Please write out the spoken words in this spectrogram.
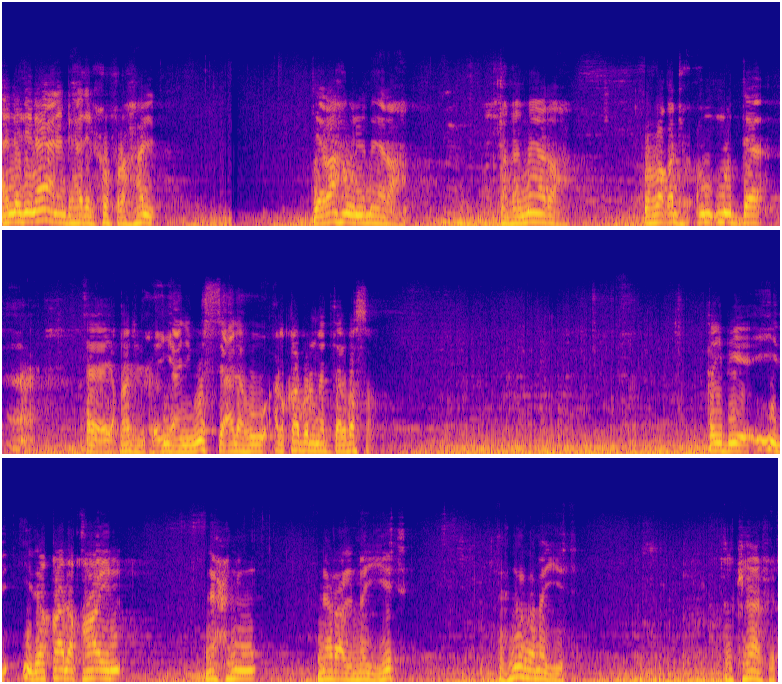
الذي لا يعلم بهذه الحفرة هل يراها ولا ما يراها؟ طبعا ما يراها. وهو قد مد آه، قد يعني وسع له القبر مد البصر. طيب إذ- إذا قال قائل نحن نرى الميت نحن نرى الميت الكافر.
